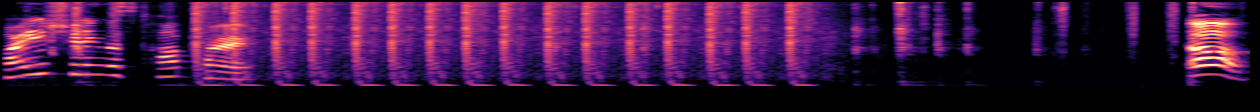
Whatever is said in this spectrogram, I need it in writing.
Why are you shooting this top part? Oh!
